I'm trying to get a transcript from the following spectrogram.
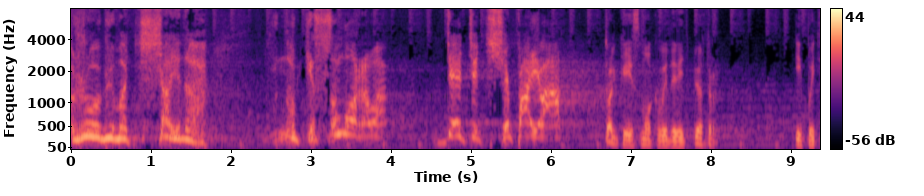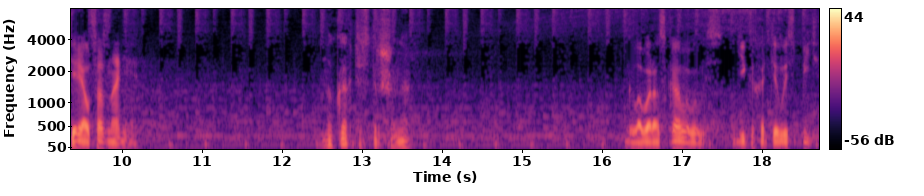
Рубим отчаянно! Внуки Слорова! Дети Чапаева!» Только и смог выдавить Петр и потерял сознание. «Ну как ты, старшина?» Голова раскалывалась, дико хотелось пить.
